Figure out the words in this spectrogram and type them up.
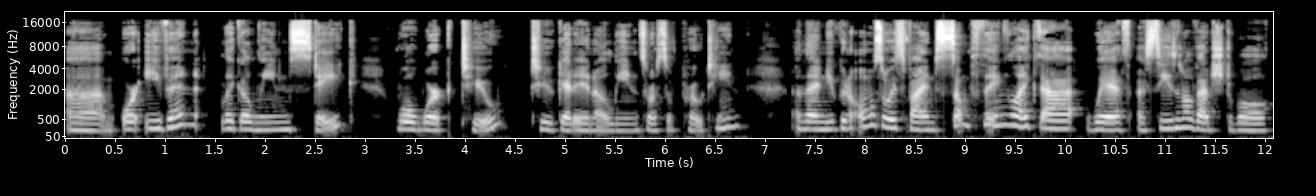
um, or even like a lean steak will work too to get in a lean source of protein. And then you can almost always find something like that with a seasonal vegetable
